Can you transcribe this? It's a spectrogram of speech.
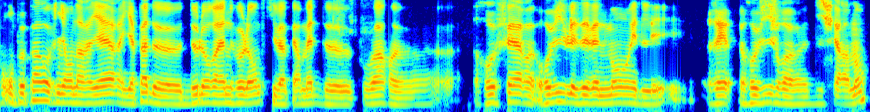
On peut pas revenir en arrière. Il n'y a pas de DeLorean volante qui va permettre de pouvoir euh, refaire, revivre les événements et de les revivre euh, différemment.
